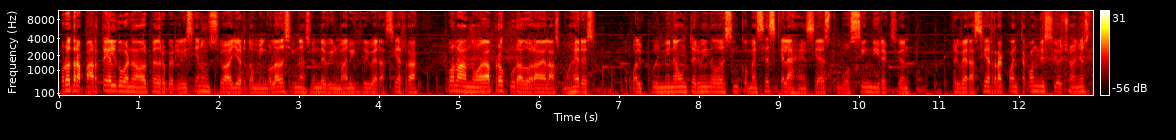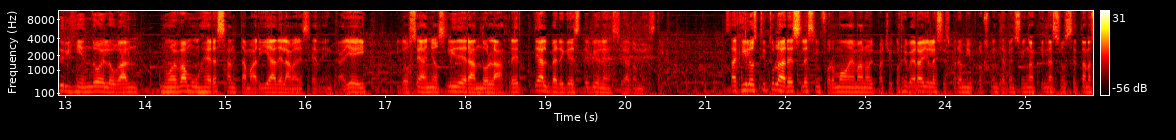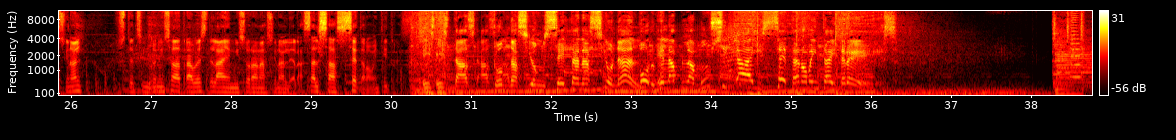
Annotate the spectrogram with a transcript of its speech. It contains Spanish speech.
Por otra parte, el gobernador Pedro Pierluisi anunció ayer domingo la designación de Vilmaris Rivera Sierra como la nueva procuradora de las mujeres, lo cual culmina un término de cinco meses que la agencia estuvo sin dirección. Rivera Sierra cuenta con 18 años dirigiendo el hogar Nueva Mujer Santa María de la Merced en Calley y 12 años liderando la red de albergues de violencia doméstica. Hasta aquí los titulares, les informó Emanuel Pacheco Rivera. Yo les espero en mi próxima intervención aquí en Nación Z Nacional, que usted sintoniza a través de la emisora nacional de la salsa Z93. Estás con Nación Z Nacional por el Habla Música y Z93.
